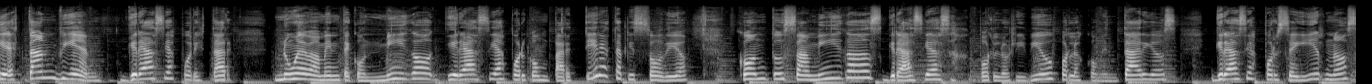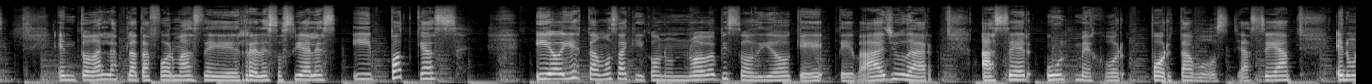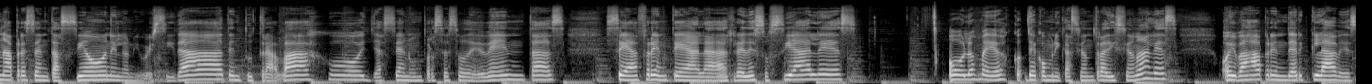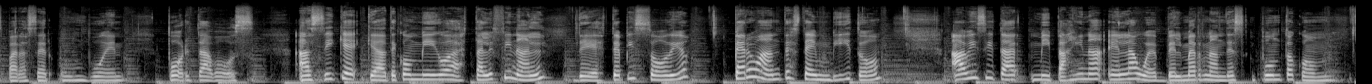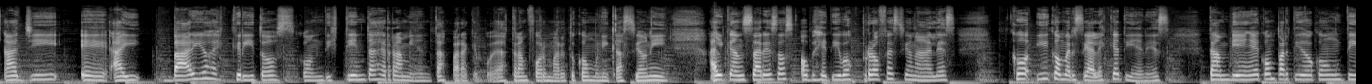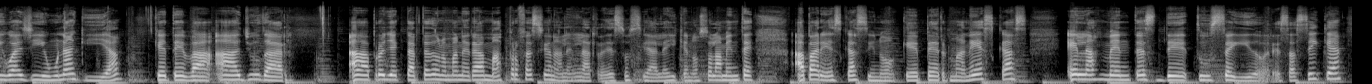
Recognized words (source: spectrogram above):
Están bien. Gracias por estar nuevamente conmigo. Gracias por compartir este episodio con tus amigos. Gracias por los reviews, por los comentarios. Gracias por seguirnos en todas las plataformas de redes sociales y podcasts. Y hoy estamos aquí con un nuevo episodio que te va a ayudar a ser un mejor portavoz, ya sea en una presentación en la universidad, en tu trabajo, ya sea en un proceso de ventas, sea frente a las redes sociales o los medios de comunicación tradicionales. Hoy vas a aprender claves para ser un buen portavoz. Así que quédate conmigo hasta el final de este episodio pero antes te invito a visitar mi página en la web, belmernandez.com. Allí eh, hay varios escritos con distintas herramientas para que puedas transformar tu comunicación y alcanzar esos objetivos profesionales y comerciales que tienes. También he compartido contigo allí una guía que te va a ayudar a proyectarte de una manera más profesional en las redes sociales y que no solamente aparezcas, sino que permanezcas en las mentes de tus seguidores. Así que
